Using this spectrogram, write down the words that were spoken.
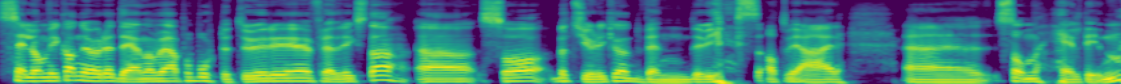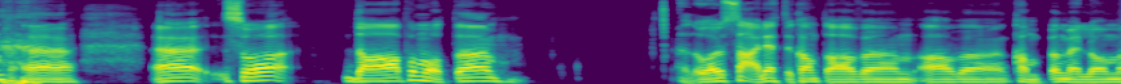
selv om vi kan gjøre det når vi er på bortetur i Fredrikstad, eh, så betyr det ikke nødvendigvis at vi er eh, sånn hele tiden. Eh, så da på en måte Det var jo særlig etterkant av, av kampen mellom,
